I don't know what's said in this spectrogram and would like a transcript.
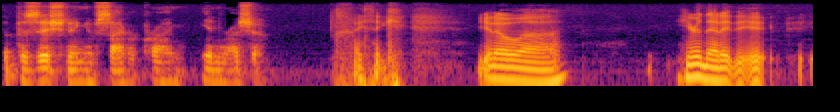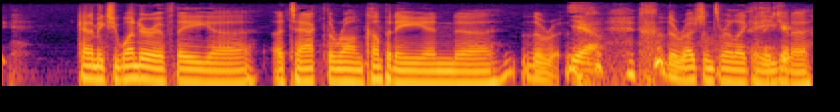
the positioning of cybercrime in Russia. I think, you know, uh, hearing that, it, it kind of makes you wonder if they uh, attacked the wrong company and uh, the yeah the Russians were like, hey, you gotta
